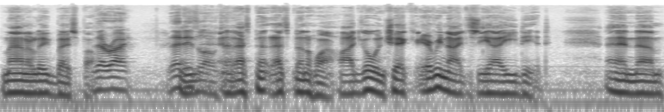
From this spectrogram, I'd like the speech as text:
minor league baseball. Is that right? That That is a long time. And that's been that's been a while. I'd go and check every night to see how he did, and um,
